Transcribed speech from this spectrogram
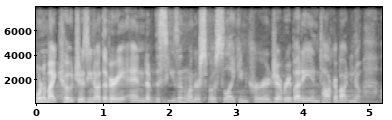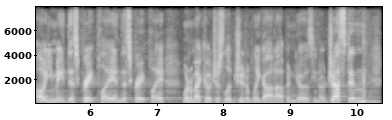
One of my coaches, you know, at the very end of the season when they're supposed to like encourage everybody and talk about, you know, oh, you made this great play and this great play, one of my coaches legitimately got up and goes, you know, Justin,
